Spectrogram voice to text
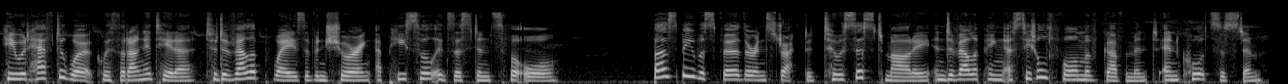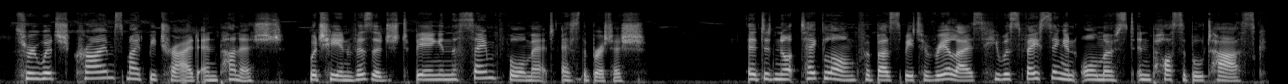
he would have to work with rangatira to develop ways of ensuring a peaceful existence for all. Busby was further instructed to assist Maori in developing a settled form of government and court system through which crimes might be tried and punished, which he envisaged being in the same format as the British. It did not take long for Busby to realise he was facing an almost impossible task.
